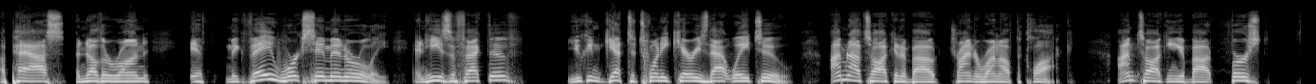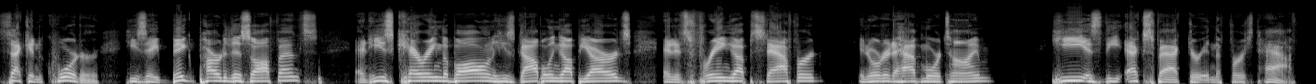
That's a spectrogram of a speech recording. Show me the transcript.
a pass another run if McVay works him in early and he's effective you can get to 20 carries that way too i'm not talking about trying to run off the clock i'm talking about first second quarter he's a big part of this offense and he's carrying the ball and he's gobbling up yards and it's freeing up stafford in order to have more time he is the X factor in the first half.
